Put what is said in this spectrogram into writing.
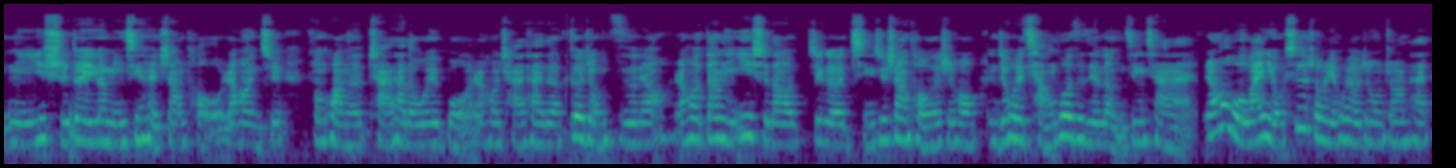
你一时对一个明星很上头，然后你去疯狂的查他的微博，然后查他的各种资料，然后当你意识到这个情绪上头的时候，你就会强迫自己冷静下来。然后我玩游戏的时候也会有这种状态。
